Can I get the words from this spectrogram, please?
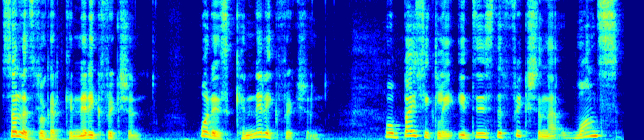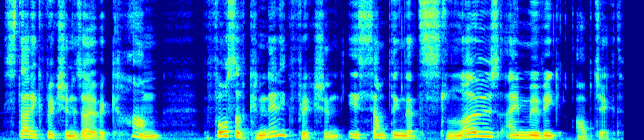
So let's look at kinetic friction. What is kinetic friction? Well, basically, it is the friction that once static friction is overcome, the force of kinetic friction is something that slows a moving object.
